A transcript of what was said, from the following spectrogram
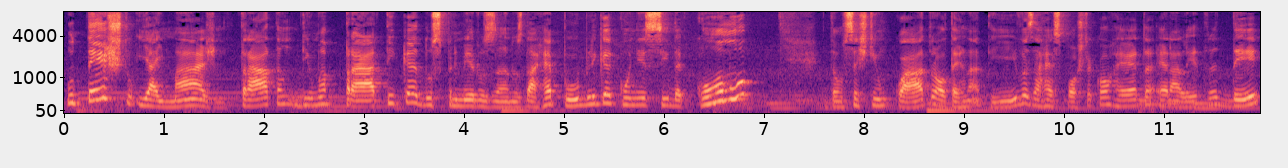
O texto e a imagem tratam de uma prática dos primeiros anos da República conhecida como. Então vocês tinham quatro alternativas, a resposta correta era a letra D,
